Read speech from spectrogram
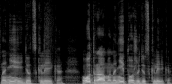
на ней идет склейка. Вот рама, на ней тоже идет склейка.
